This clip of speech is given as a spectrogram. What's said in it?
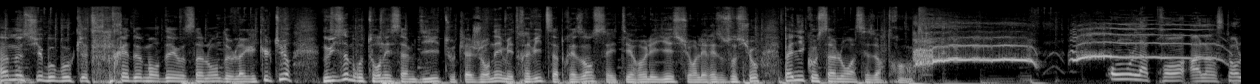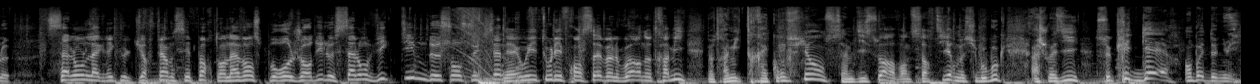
Un monsieur Boubouk est très demandé au salon de l'agriculture. Nous y sommes retournés samedi toute la journée, mais très vite sa présence a été relayée sur les réseaux sociaux. Panique au salon à 16h30. On l'apprend à l'instant, le Salon de l'agriculture ferme ses portes en avance pour aujourd'hui, le salon victime de son succès. Eh oui, tous les Français veulent voir notre ami, notre ami très confiant. Samedi soir, avant de sortir, Monsieur Boubouk a choisi ce cri de guerre en boîte de nuit.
